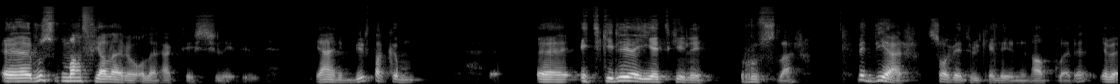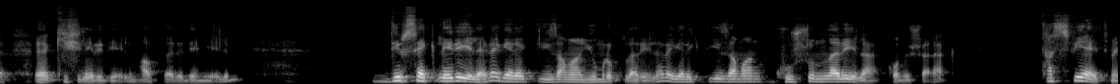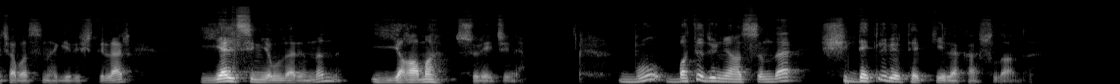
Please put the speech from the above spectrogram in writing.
Ee, Rus mafyaları olarak tescil edildi. Yani bir takım e, etkili ve yetkili Ruslar ve diğer Sovyet ülkelerinin halkları ve e, kişileri diyelim, halkları demeyelim. Dirsekleriyle ve gerektiği zaman yumruklarıyla ve gerektiği zaman kurşunlarıyla konuşarak tasfiye etme çabasına giriştiler. Yeltsin yıllarının yağma sürecini. Bu Batı dünyasında şiddetli bir tepkiyle karşılandı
